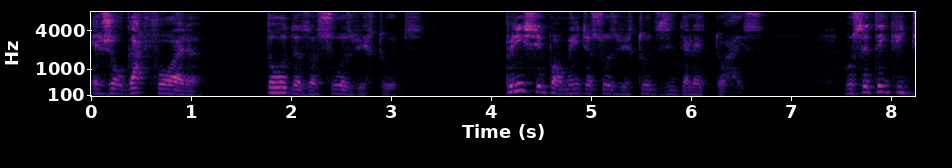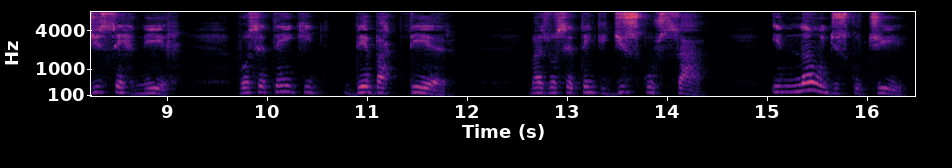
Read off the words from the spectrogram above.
é jogar fora todas as suas virtudes, principalmente as suas virtudes intelectuais. Você tem que discernir, você tem que debater, mas você tem que discursar e não discutir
